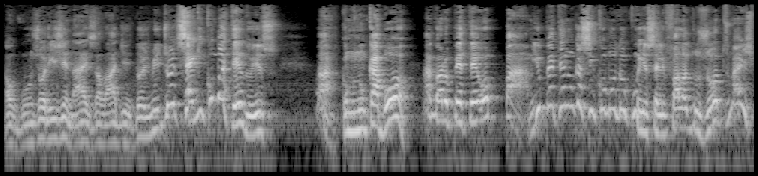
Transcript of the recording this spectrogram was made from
alguns originais lá de 2018, seguem combatendo isso. Ah, como não acabou, agora o PT, opa! E o PT nunca se incomodou com isso. Ele fala dos outros, mas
